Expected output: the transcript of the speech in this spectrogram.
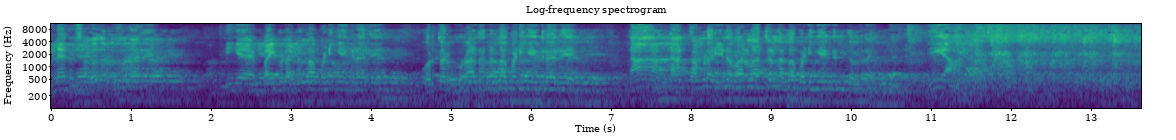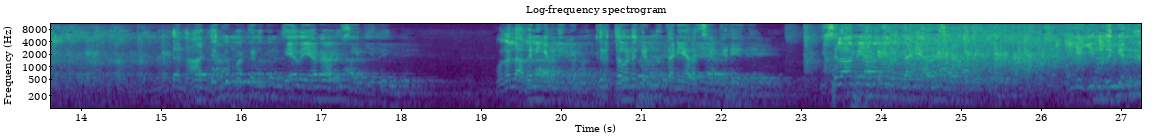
இல்ல இல்ல சகோதரர் சொல்றாரு நீங்க பைபிளை நல்லா படிக்கிறாரு ஒருத்தர் குரானை நல்லா படிக்கிறாரு நான் நான் தமிழர் இன வரலாற்றை நல்லா படிங்கன்னு சொல்றேன். நீங்க இந்த நாட்டுக்கு மக்களுக்கும் தேவையான அரசியல் எது? முதல்ல அதை நீங்க விளக்கணும் கிறிஸ்தவனுக்கு தனி அரசியல் கிடையாது. இஸ்லாமியர்களுக்கு தனி அரசியல் கிடையாது. இங்க இந்துக்கென்று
